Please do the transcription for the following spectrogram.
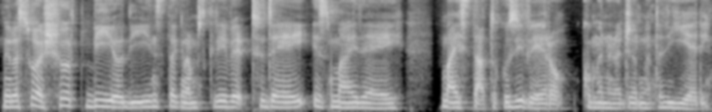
Nella sua short bio di Instagram scrive Today is my day, mai stato così vero come nella giornata di ieri.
